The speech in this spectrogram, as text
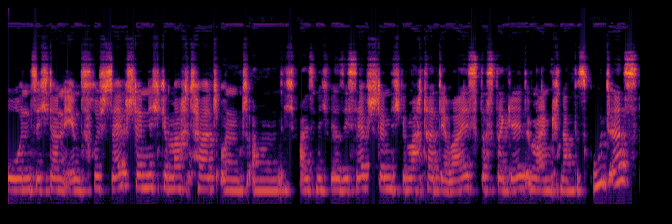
und sich dann eben frisch selbstständig gemacht hat. Und ähm, ich weiß nicht, wer sich selbstständig gemacht hat, der weiß, dass da Geld immer ein knappes Gut ist,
